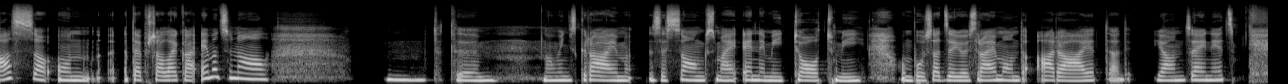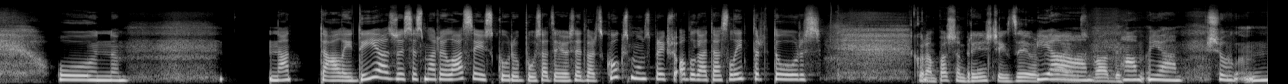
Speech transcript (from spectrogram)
asa un te pašā laikā emocionāla. Mm, tad, no viņas krājuma The Songs My Enemy Taught Me, un būs atzējojusi Raimonda Arāja, tāda jauna dzēniece. Un Natālija Diazu es esmu arī lasījusi, kuru būs atzējusi Edvards Kuks mums priekš obligātās literatūras. Kuram pašam brīnišķīgi dzīvo. Jā, jā, šo mm,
